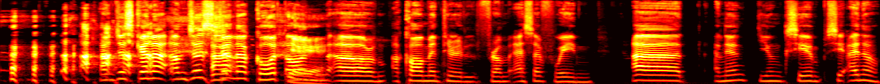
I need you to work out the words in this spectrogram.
I'm just gonna I'm just gonna quote yeah, on yeah. Um, a comment here from SF Wayne. Uh, ano yun? Yung CM, si, ano,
